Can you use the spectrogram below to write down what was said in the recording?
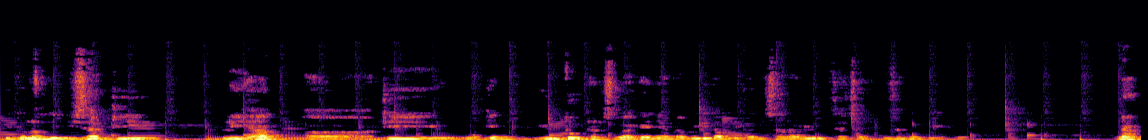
itu nanti bisa dilihat uh, di mungkin YouTube dan sebagainya. Tapi kita berikan secara link saja itu seperti itu. Nah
